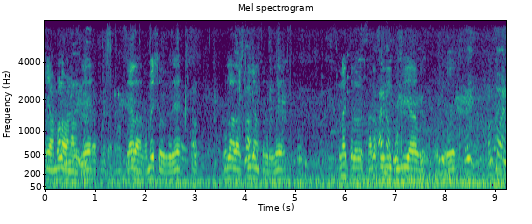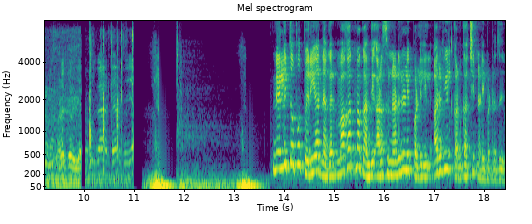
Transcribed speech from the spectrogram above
ஏ அம்பலவான் அவர்களே செயலாளர் ரமேஷ் அவர்களே பொருளாளர் ஸ்ரீகாந்த் அவர்களே துணைத் தலைவர் சரஸ்வதி திவ்யா அவர்களே வழக்கறிஞர் சேவை செய்ய நெல்லித்தோப்பு பெரியார் நகர் மகாத்மா காந்தி அரசு நடுநிலைப் பள்ளியில் அறிவியல் கண்காட்சி நடைபெற்றது.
